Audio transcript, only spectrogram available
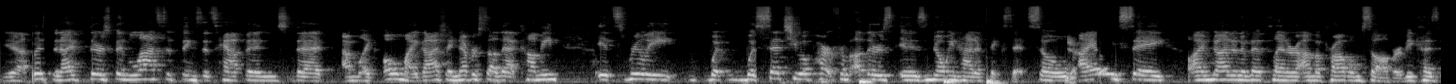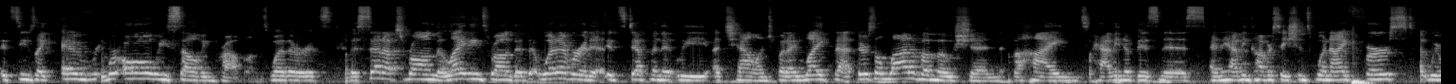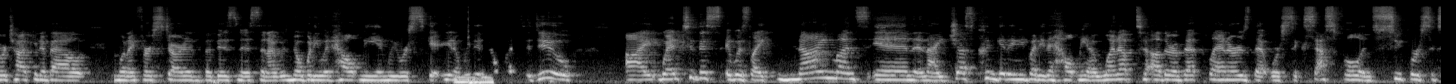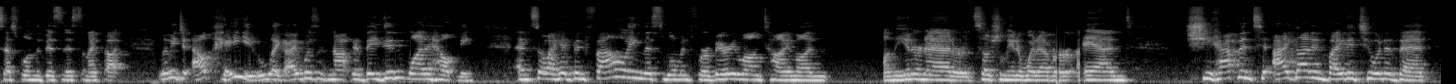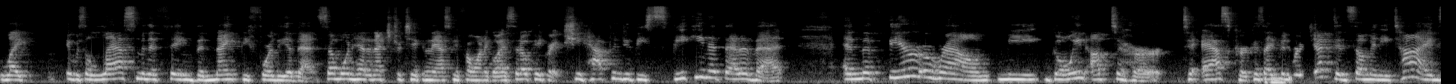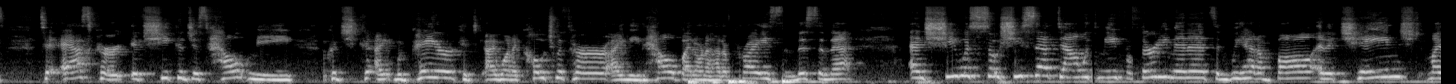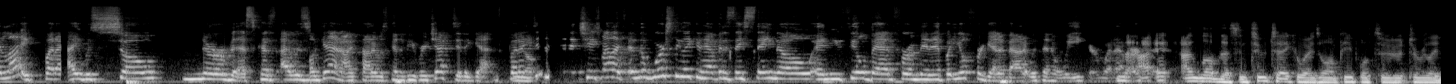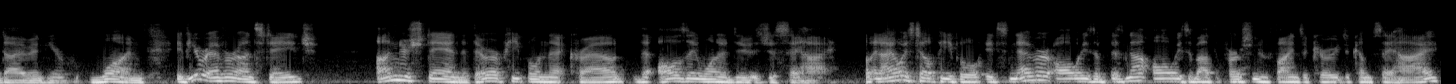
Yeah. Listen, i there's been lots of things that's happened that I'm like, oh my gosh, I never saw that coming it's really what what sets you apart from others is knowing how to fix it. So yeah. I always say I'm not an event planner, I'm a problem solver because it seems like every we're always solving problems, whether it's the setup's wrong, the lighting's wrong, that whatever it is. It's definitely a challenge, but I like that there's a lot of emotion behind having a business and having conversations. When I first we were talking about when I first started the business and I was nobody would help me and we were scared, you know, we didn't know what to do I went to this, it was like nine months in, and I just couldn't get anybody to help me. I went up to other event planners that were successful and super successful in the business. And I thought, let me, I'll pay you. Like I wasn't not, they didn't want to help me. And so I had been following this woman for a very long time on, on the internet or social media or whatever. And she happened to i got invited to an event like it was a last minute thing the night before the event. Someone had an extra ticket and asked me if i want to go. I said okay great. She happened to be speaking at that event and the fear around me going up to her to ask her because i'd been mm-hmm. rejected so many times to ask her if she could just help me could she, I would pay her could I want to coach with her I need help I don't know how to price and this and that and she was so she sat down with me for 30 minutes and we had a ball and it changed my life. But i was so nervous because i was again i thought i was going to be rejected again. But i did and it changed my life. And the worst thing that can happen is they say no and you feel bad for a minute but you'll forget about it within a week or whatever. I, I love this and two takeaways i want people to to really dive in here. One if you're ever on stage understand that there are people in that crowd that all they want to do is just say hi and I always tell people it's never always, it's not always about the person who finds the courage to come say hi.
